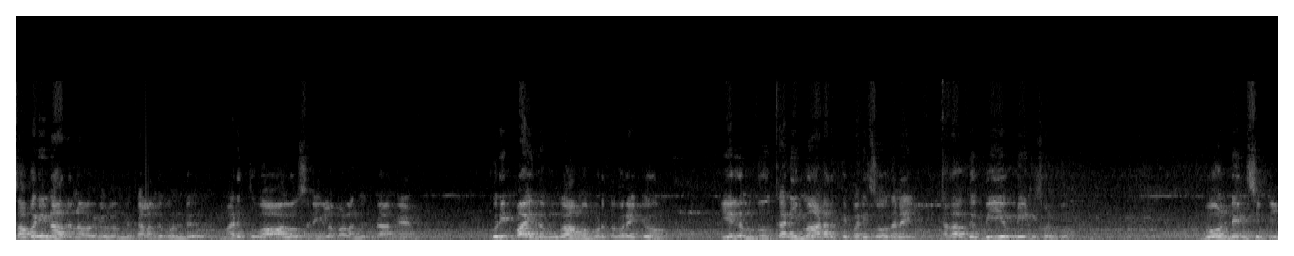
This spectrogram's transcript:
சபரிநாதன் அவர்கள் வந்து கலந்து கொண்டு மருத்துவ ஆலோசனைகளை வழங்குகிறாங்க. குறிப்பாக இந்த முகாமை பொறுத்த வரைக்கும் எலும்பு கனிம அடர்த்தி பரிசோதனை அதாவது பிஎம்டின்னு சொல்லுவோம் போன் டென்சிட்டி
